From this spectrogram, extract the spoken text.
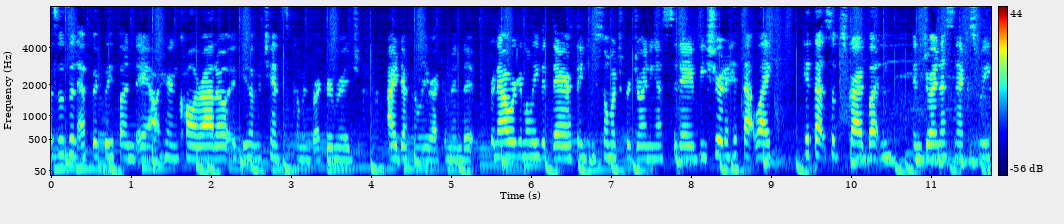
This was an epically fun day out here in Colorado. If you have a chance to come in Breckenridge, I definitely recommend it. For now, we're gonna leave it there. Thank you so much for joining us today. Be sure to hit that like, hit that subscribe button, and join us next week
